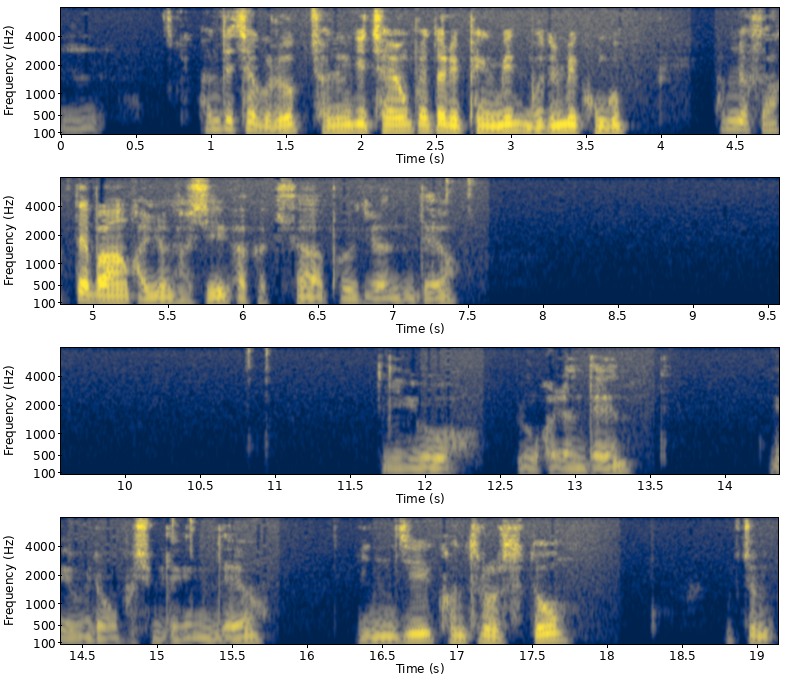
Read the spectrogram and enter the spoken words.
음, 현대차 그룹 전기차용 배터리 팩 및 모듈 및 공급 협력사 확대 방안 관련 소식 아까 기사 보여드렸는데요. 요, 요 관련된 내용이라고 보시면 되겠는데요. 인지 컨트롤 수도 6.92%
